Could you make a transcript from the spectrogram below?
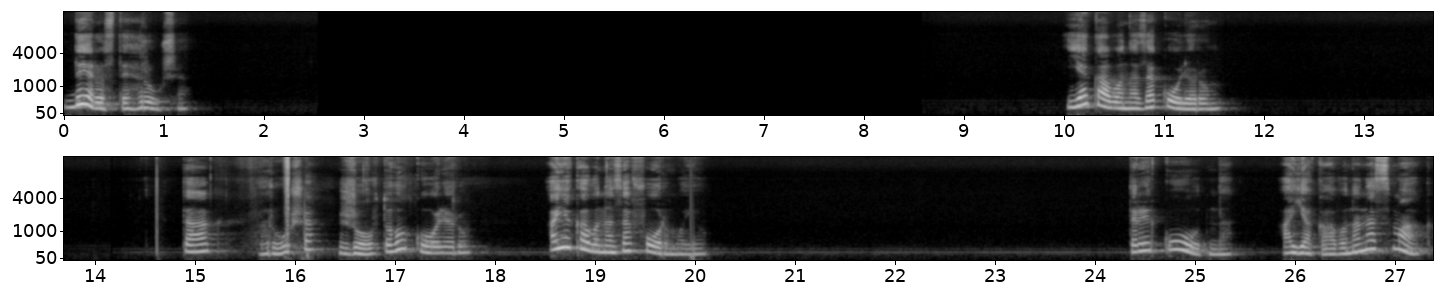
Де росте груша? Яка вона за кольором? Так, груша жовтого кольору. А яка вона за формою? Трикутна. А яка вона на смак?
